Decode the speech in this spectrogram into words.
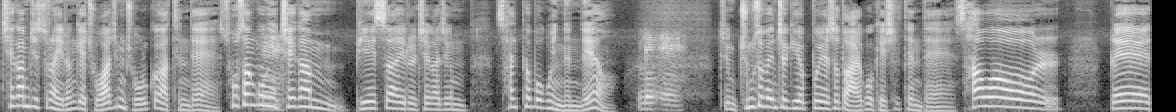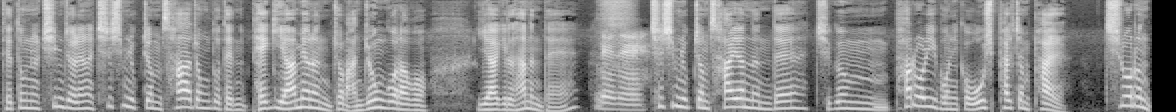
체감 지수나 이런 게 좋아지면 좋을 것 같은데 소상공인 네. 체감 BSI를 제가 지금 살펴보고 있는데요. 네. 지금 중소벤처기업부에서도 알고 계실 텐데 4월에 대통령 취임 전에는 76.4 정도 된 100 이하면은 좀 안 좋은 거라고 이야기를 하는데 네네. 76.4였는데 지금 8월이 보니까 58.8, 7월은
